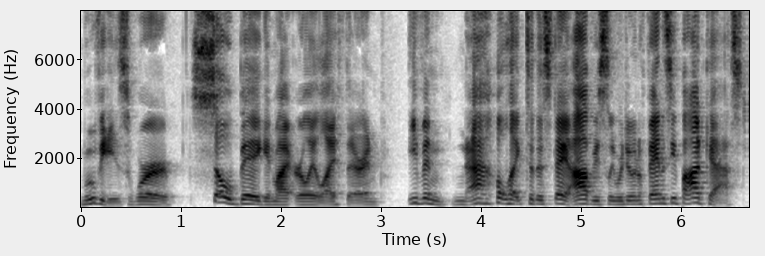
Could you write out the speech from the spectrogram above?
movies, were so big in my early life there, and even now, like to this day, obviously we're doing a fantasy podcast.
